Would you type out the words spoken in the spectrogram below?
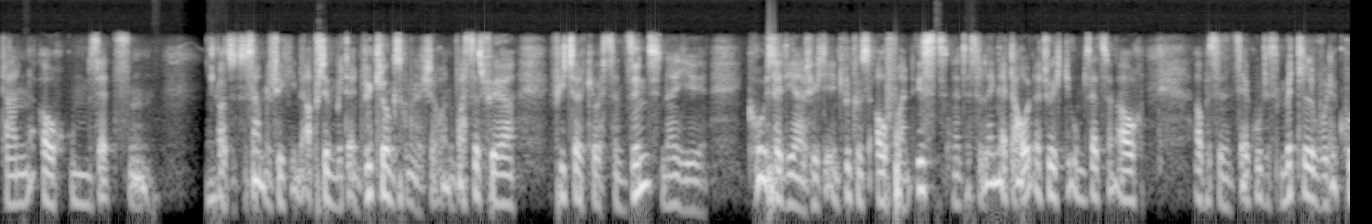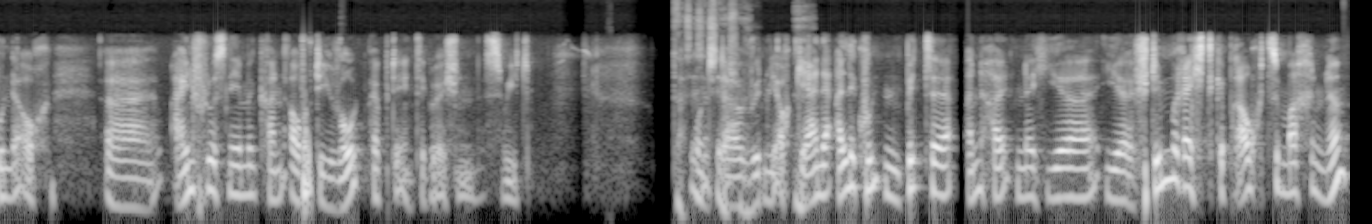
dann auch umsetzen. Also zusammen natürlich in Abstimmung mit der Entwicklung, es kommt natürlich auch an, was das für Feature Requests dann sind. Ne, je größer die natürlich der Entwicklungsaufwand ist, ne, desto länger dauert natürlich die Umsetzung auch. Aber es ist ein sehr gutes Mittel, wo der Kunde auch äh, Einfluss nehmen kann auf die Roadmap der Integration Suite. Und da schön. würden wir auch gerne alle Kunden bitte anhalten, hier ihr Stimmrecht Gebrauch zu machen. Ne?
